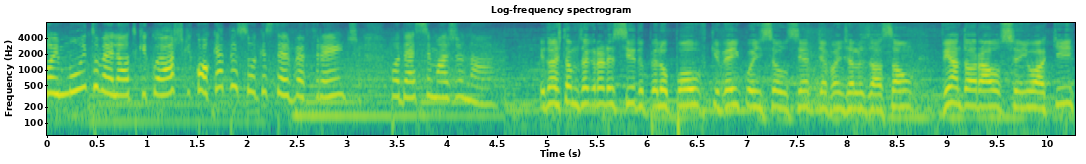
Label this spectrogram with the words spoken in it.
Foi muito melhor do que eu acho que qualquer pessoa que esteve à frente pudesse imaginar. E nós estamos agradecidos pelo povo que vem conhecer o centro de evangelização, vem adorar o Senhor aqui,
